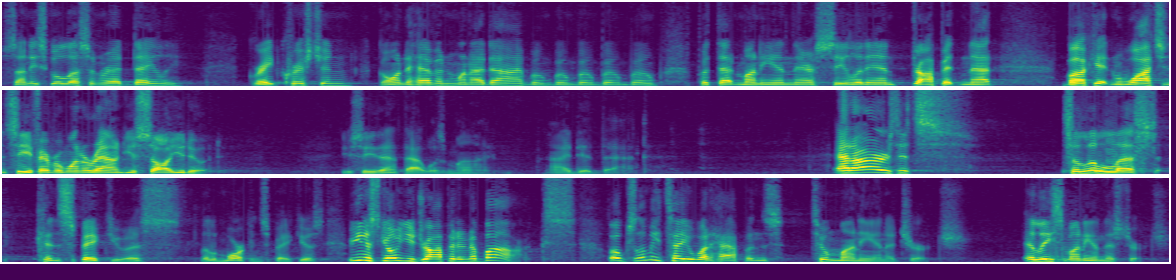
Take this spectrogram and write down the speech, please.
Sunday school lesson read daily, great Christian, going to heaven when I die, boom, boom, boom, boom, boom. Put that money in there, seal it in, drop it in that bucket, and watch and see if everyone around you saw you do it. You see that? That was mine. I did that. At ours, it's, it's a little less conspicuous, a little more conspicuous. You just go and you drop it in a box. Folks, let me tell you what happens to money in a church at least money in this church.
